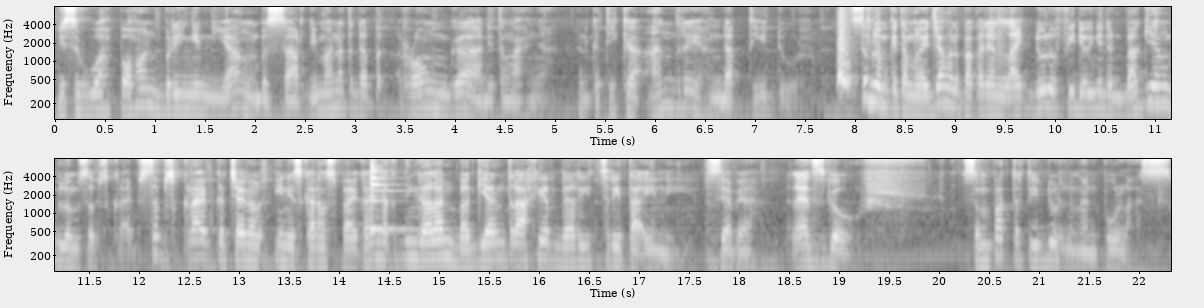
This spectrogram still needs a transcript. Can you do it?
di sebuah pohon beringin yang besar di mana terdapat rongga di tengahnya. Dan ketika Andre hendak tidur, Sebelum kita mulai, jangan lupa kalian like dulu video ini dan bagi yang belum subscribe, subscribe ke channel ini sekarang supaya kalian gak ketinggalan bagian terakhir dari cerita ini. Siap ya? Let's go! Sempat tertidur dengan pulas.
